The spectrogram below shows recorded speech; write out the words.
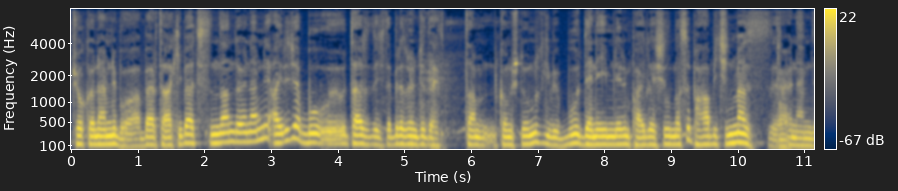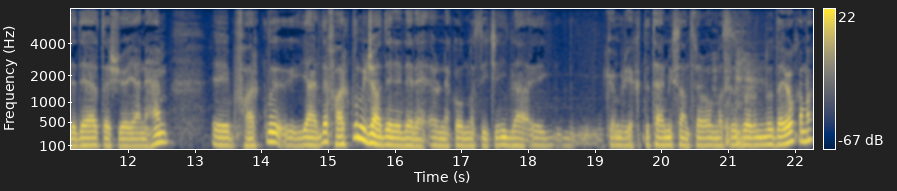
çok önemli bu haber takibi açısından da önemli. Ayrıca bu e, tarzda işte biraz önce de tam konuştuğumuz gibi bu deneyimlerin paylaşılması paha biçilmez evet. önemde değer taşıyor. Yani hem e, farklı yerde farklı mücadelelere örnek olması için illa e, kömür yakıtlı termik santral olması zorunluluğu da yok ama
